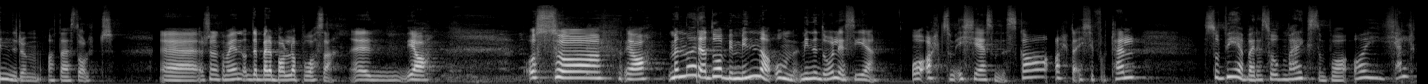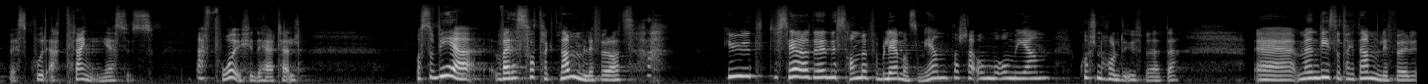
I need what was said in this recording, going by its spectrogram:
innrømme at jeg er stolt. Eh, skjønner du hva jeg mener? Det bare baller på seg. Eh, ja. Og så, ja. Men når jeg da blir minnet om mine dårlige sider, og alt som ikke er som det skal, alt jeg ikke til, så blir jeg bare så oppmerksom på å hjelpes hvor jeg trenger Jesus. Jeg får jo ikke det her til. Og så blir jeg være så takknemlig for at Gud, du ser at det er de samme problemene som gjentar seg om og om igjen. Hvordan holder du ut med dette? Eh, men vi er så takknemlige for,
